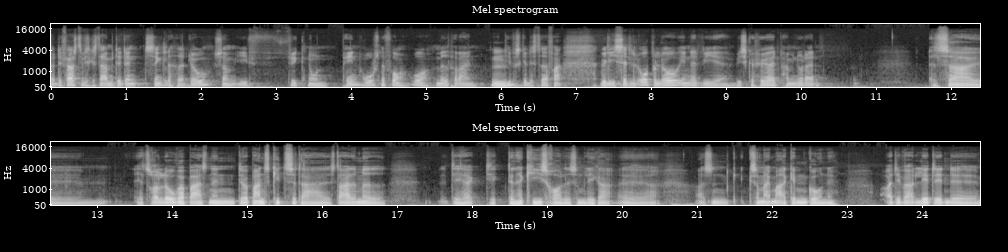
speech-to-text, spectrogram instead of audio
og det første, vi skal starte med, det er den single, der hedder Low, som I fik nogle pæne, rosende for ord med på vejen, mm. de forskellige steder fra. Vil I sætte lidt ord på lov, inden at vi, øh, vi skal høre et par minutter af den? Altså, øh, jeg tror, lov var bare sådan en, det var bare en skitse, der startede med det her, den her keys-rolle, som ligger, øh, og sådan, som er meget gennemgående. Og det var lidt et, øh,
